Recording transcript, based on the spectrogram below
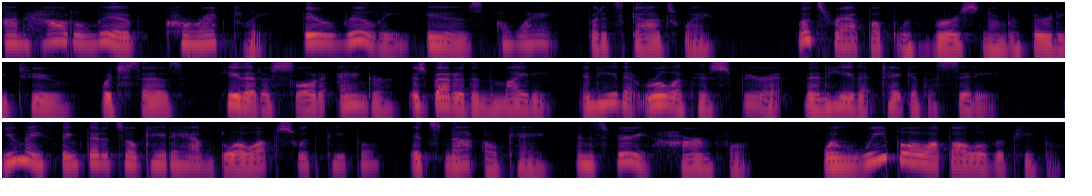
on how to live correctly. There really is a way, but it's God's way. Let's wrap up with verse number 32, which says, He that is slow to anger is better than the mighty, and he that ruleth his spirit than he that taketh a city. You may think that it's okay to have blow ups with people. It's not okay, and it's very harmful. When we blow up all over people,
